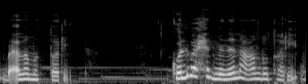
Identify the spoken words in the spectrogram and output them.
بألم الطريق. كل واحد مننا عنده طريقه.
